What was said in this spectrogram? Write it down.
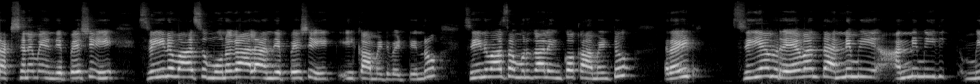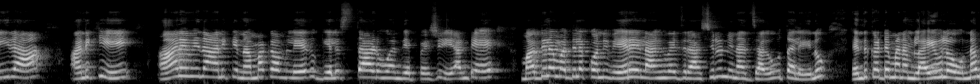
తక్షణమే అని చెప్పేసి శ్రీనివాసు మునగాల అని చెప్పేసి ఈ కామెంట్ పెట్టిండ్రు. శ్రీనివాస మునగాల ఇంకో కామెంటు రైట్ సీఎం రేవంత్ అన్ని మీ అన్ని మీది మీద అనికి ఆయన మీద ఆయనకి నమ్మకం లేదు గెలుస్తాడు అని చెప్పేసి. అంటే మధ్యలో మధ్యలో కొన్ని వేరే లాంగ్వేజ్ రాసిరు నేను అది చదువుతలేను. ఎందుకంటే మనం లైవ్లో ఉన్నాం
